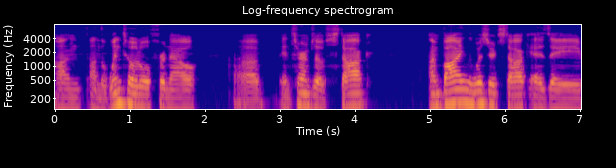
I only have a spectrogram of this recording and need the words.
on on the win total for now. Uh, in terms of stock, I'm buying the Wizard stock as a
